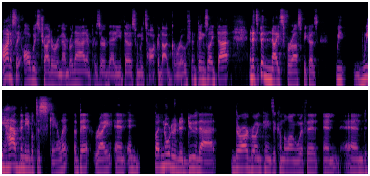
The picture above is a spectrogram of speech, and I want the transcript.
honestly always try to remember that and preserve that ethos when we talk about growth and things like that. And it's been nice for us because we we have been able to scale it a bit, right? And and but in order to do that, there are growing pains that come along with it. And and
